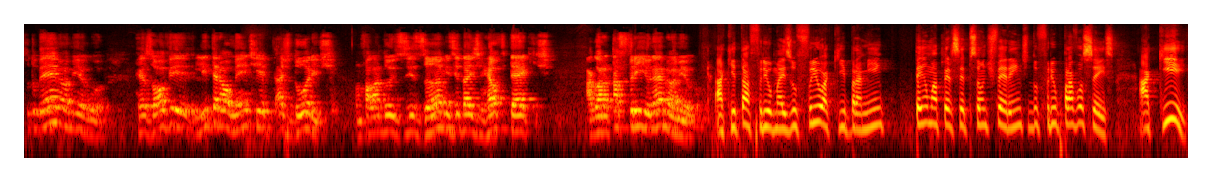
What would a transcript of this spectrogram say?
Tudo bem, meu amigo. Resolve literalmente as dores. Vamos falar dos exames e das health techs. Agora tá frio, né, meu amigo? Aqui tá frio, mas o frio aqui para mim tem uma percepção diferente do frio para vocês. Aqui,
